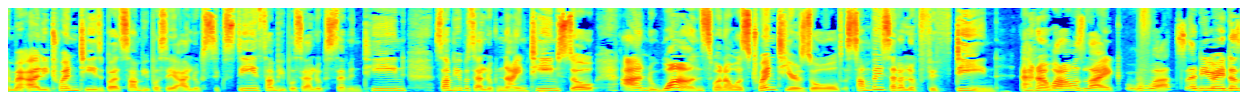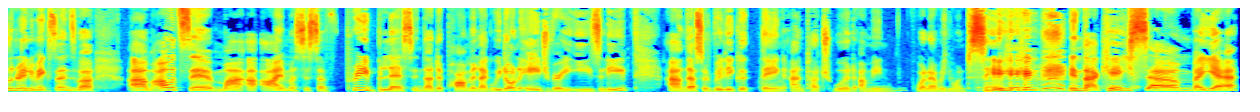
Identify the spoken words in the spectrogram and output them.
in my early 20s but some people say i look 16 some people say i look 17 some people say i look 19 so and once when i was 20 years old somebody said i look 15 and I, I was like what? Anyway it doesn't really make sense but um i would say my i and my sister are pretty blessed in that department. Like we don't age very easily and that's a really good thing and touch wood i mean whatever you want to say in that case. Um but yeah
